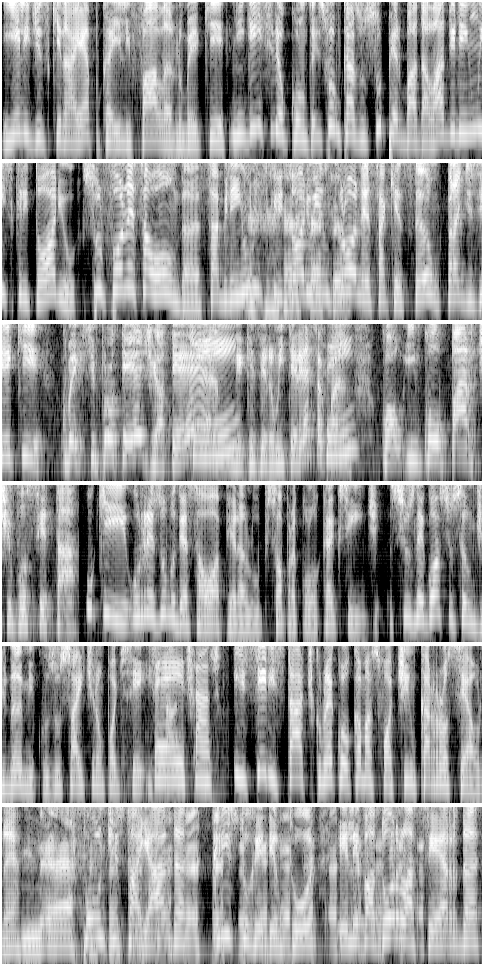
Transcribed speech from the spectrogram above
E ele diz que na época ele fala no meio que ninguém se deu conta. Isso foi um caso super badalado e nenhum escritório surfou nessa onda, sabe? Nenhum escritório entrou nessa questão para dizer que como é que se protege até, Sim. quer dizer, não interessa qual, qual- em qual parte você tá. O que o resumo dessa ópera, Lupe, só para colocar é, que é o seguinte: se os negócios são dinâmicos, o site não pode ser estático. estático. E ser estático não é colocar umas fotinhos carrossel, né? É. Ponte estaiada, Cristo Redentor, elevador Lacerda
